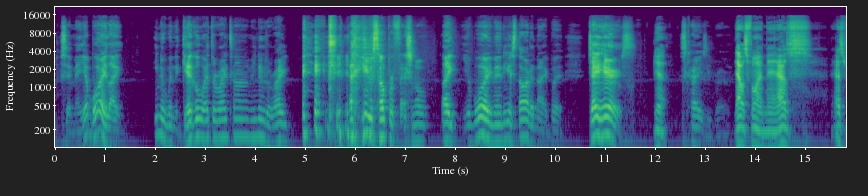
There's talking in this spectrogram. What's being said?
He said, "Man, your boy, like, he knew when to giggle at the right time. He knew the right. he was so professional. Like your boy, man, he a star tonight. But Jay Harris, yeah, it's crazy, bro. that was fun, man. That was that's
